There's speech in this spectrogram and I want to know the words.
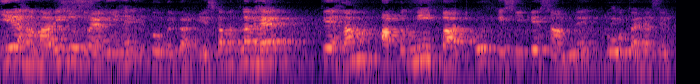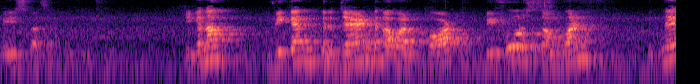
ये हमारी जो ध्वनि है, ये दो प्रकार की इसका मतलब है कि हम अपनी बात को किसी के सामने दो तरह से पेश कर सकते हैं। ठीक है ना? We can present our thought before someone कितने?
